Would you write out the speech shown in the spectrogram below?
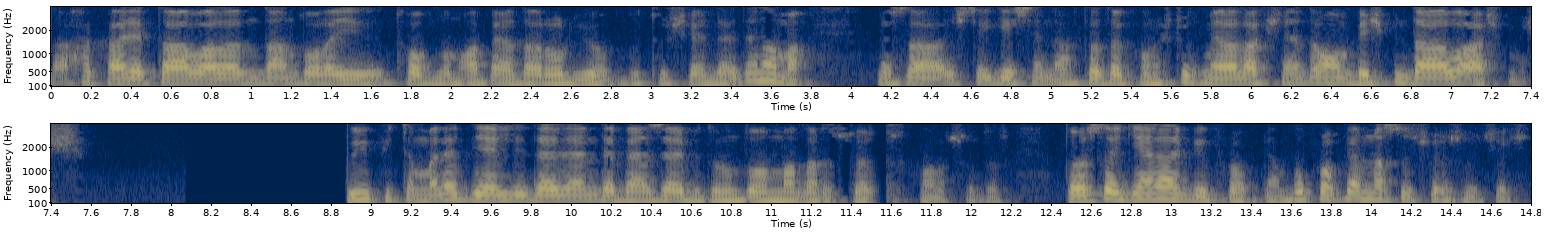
hakaret davalarından dolayı toplum haberdar oluyor bu tür şeylerden ama mesela işte geçen hafta da konuştuk. Meral Akşener de 15 bin dava açmış büyük ihtimalle diğer liderlerin de benzer bir durumda olmaları söz konusudur. Dolayısıyla genel bir problem. Bu problem nasıl çözülecek?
